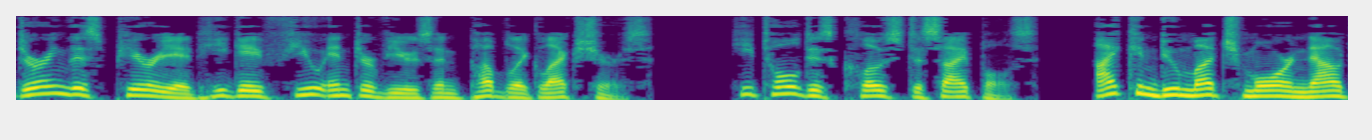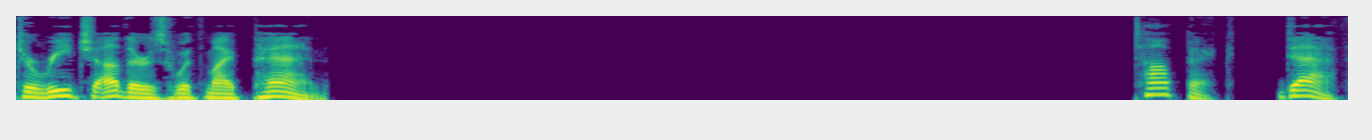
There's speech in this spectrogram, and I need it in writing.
During this period he gave few interviews and public lectures. He told his close disciples, "'I can do much more now to reach others with my pen." Death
